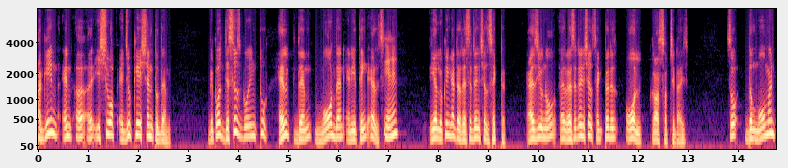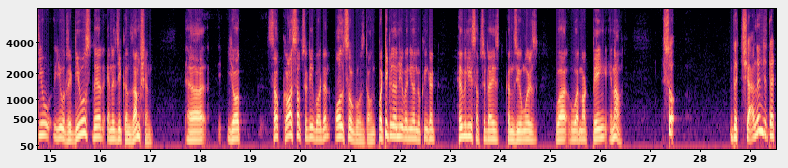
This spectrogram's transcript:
again an uh, issue of education to them, because this is going to help them more than anything else. Yeah. We are looking at a residential sector. As you know, a residential sector is all cross subsidized. So the moment you you reduce their energy consumption, uh, your sub cross subsidy burden also goes down. Particularly when you are looking at heavily subsidized consumers who are who are not paying enough. So, the challenge that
